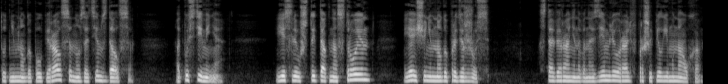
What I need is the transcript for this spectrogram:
Тот немного поупирался, но затем сдался. «Отпусти меня. Если уж ты так настроен, я еще немного продержусь». Ставя раненого на землю, Ральф прошипел ему на ухо.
